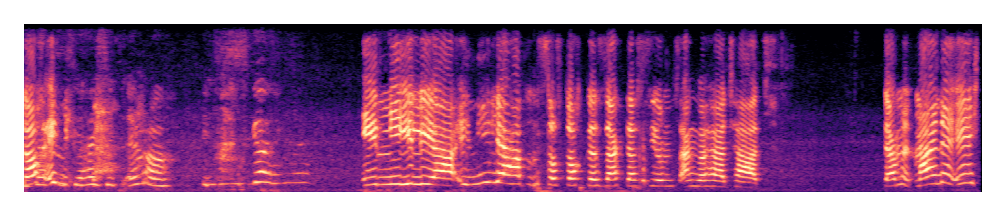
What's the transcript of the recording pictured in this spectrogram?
Doch, dachte, Emi Sie heißt jetzt Emma. Ich weiß gar nicht mehr. Emilia. Emilia hat uns das doch gesagt, dass sie uns angehört hat. Damit meine ich.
